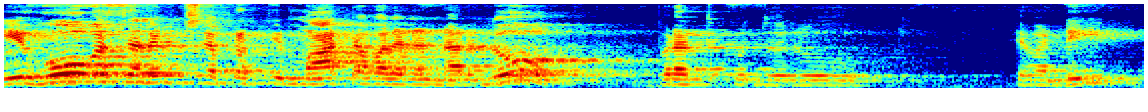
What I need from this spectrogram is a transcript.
ఏహోవ సెలవిచ్చిన ప్రతి మాట వలన నరులు బ్రతుకుదురు. ఏమండి?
